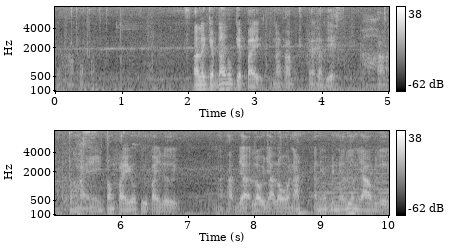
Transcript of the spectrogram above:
จะหาของก่อนอะไรเก็บได้ก็เก็บไปนะครับแต่ถ้าเกิดตรงไหนต้องไปก็คือไปเลยนะครับอย่าเราอย่ารอนะ อันนี้มันเป็นเนื้อเรื่องยาวไปเลย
